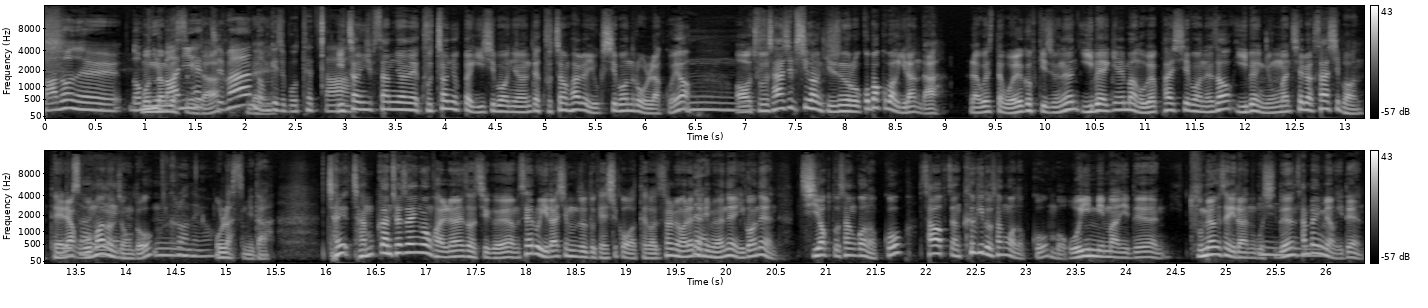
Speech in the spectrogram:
만 원을 넘기 못 많이 넘겼습니다. 했지만 네. 넘기지 못했다. 2023년에 9,620원이었는데 9,860원으로 올랐고요. 음, 어, 주 40시간 기준으로 꼬박꼬박 일한다. 라고 했을 때 월급 기준은 201만 580원에서 206만 740원 대략 그 사이에. 5만 원 정도 음, 그러네요. 올랐습니다. 자- 잠깐 최저임금 관련해서 지금 새로 일하신 분들도 계실 것 같아서 설명을 네. 해드리면은 이거는 지역도 상관없고 사업장 크기도 상관없고 뭐 5인 미만이든 두 명이서 일하는 곳이든 음. 300명이든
